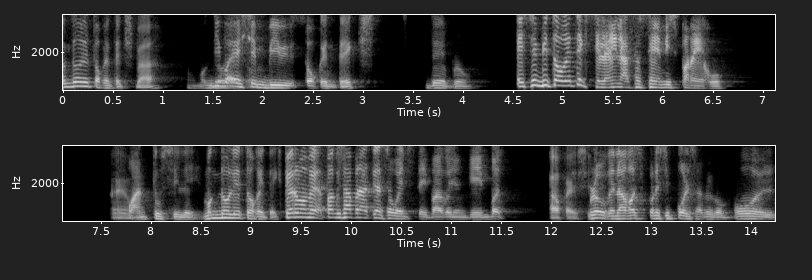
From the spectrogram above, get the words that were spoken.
Magnolia Token Text ba? Di ba Magnolia SMB Token Text? Hindi, bro. SMB talking text, sila yung nasa semis pareho. Ayun. 1-2 sila eh. Magnolia talking text. Pero mamaya, pag-usapan natin yan sa Wednesday bago yung game. But, Okay, sige. bro, kinakausap ko na si Paul. Sabi ko, Paul,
